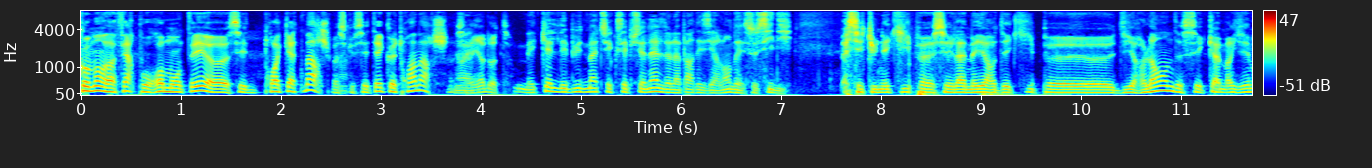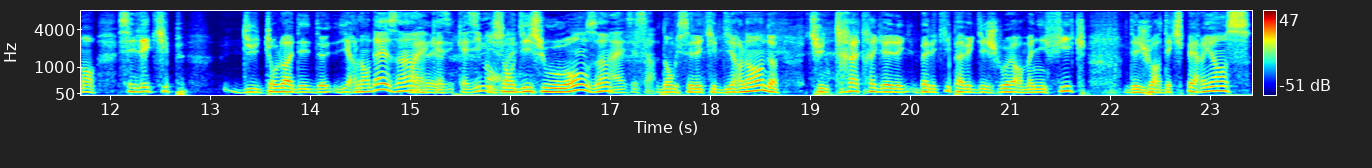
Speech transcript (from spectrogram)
comment on va faire pour remonter euh, ces 3-4 marches? Parce que c'était que 3 marches, c'est rien d'autre. Mais quel début de match exceptionnel de la part des Irlandais, ceci dit. Bah, C'est une équipe, euh, c'est la meilleure d'équipe euh, d'Irlande, c'est quasiment, c'est l'équipe du tournoi des, de, irlandaise. Hein. ouais, quasi- quasiment. Ils sont ouais. 10 ou 11. hein. Ouais, c'est ça. Donc c'est l'équipe d'Irlande. C'est une très très belle équipe avec des joueurs magnifiques, des joueurs d'expérience.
